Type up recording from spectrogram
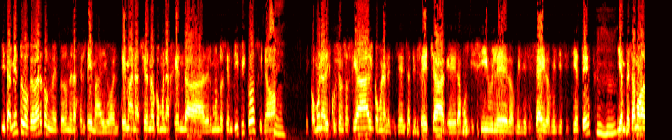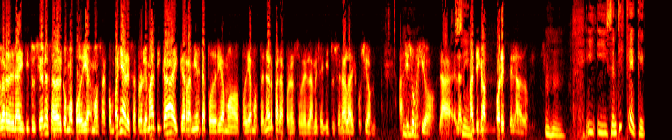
y también tuvo que ver con dónde nace el tema digo el tema nació no como una agenda del mundo científico sino como una discusión social, como una necesidad insatisfecha que era muy visible 2016, 2017 y empezamos a ver desde las instituciones a ver cómo podíamos acompañar esa problemática y qué herramientas podríamos podíamos tener para poner sobre la mesa institucional la discusión. Así surgió la, la temática por este lado. ¿Y, ¿Y, sentís que, que,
